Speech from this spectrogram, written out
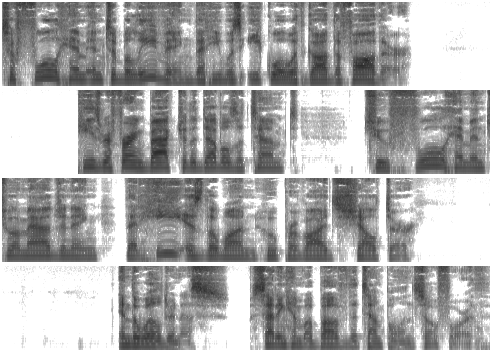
to fool him into believing that he was equal with God the Father. He's referring back to the devil's attempt to fool him into imagining that he is the one who provides shelter in the wilderness, setting him above the temple and so forth.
